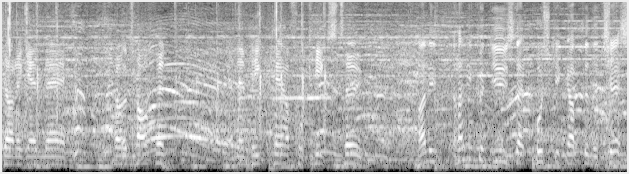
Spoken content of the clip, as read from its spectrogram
Shot again there from Tonkin. And then big powerful kicks too. Honey, Honey could use that push kick up to the chest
